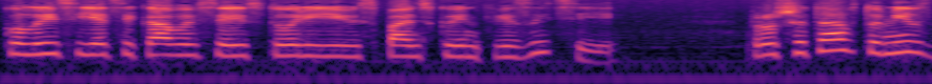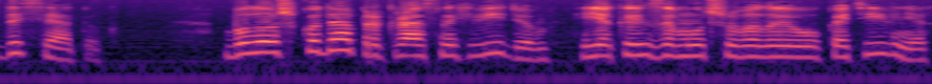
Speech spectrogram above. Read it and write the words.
Колись я цікавився історією іспанської інквізиції, прочитав томів з десяток. Було шкода прекрасних відьом, яких замучували у катівнях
